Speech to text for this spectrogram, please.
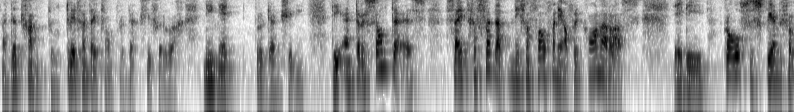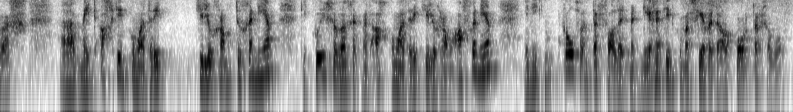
want dit gaan doeltreffendheid van produksie verhoog, nie net produksie nie. Die interessante is, sy het gevind dat in die geval van die Afrikaner ras het die kalf se speengewig uh, met 18,3 kg toegeneem. Die koei gewig het met 8,3 kg afgeneem en die kalfinterval het met 19,7 dae korter geword.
